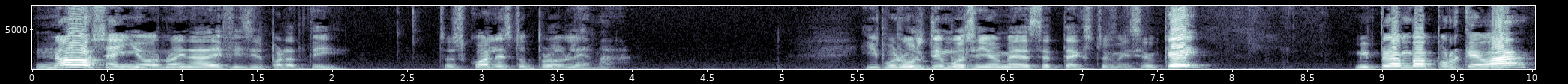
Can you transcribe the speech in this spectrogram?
No, Señor, no hay nada difícil para ti. Entonces, ¿cuál es tu problema? Y por último, el Señor me da este texto y me dice, ok, mi plan va porque va,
